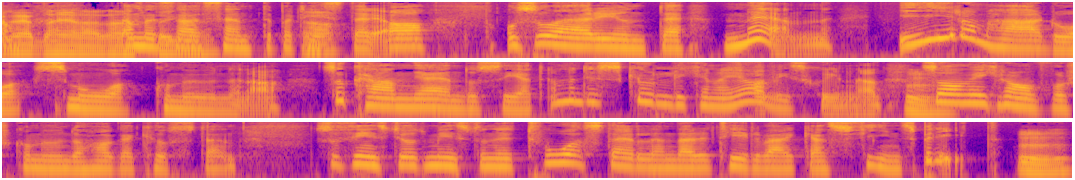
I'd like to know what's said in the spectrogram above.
Ska rädda hela Ja, men så här centerpartister, ja. Och så är det ju inte. Men i de här då små kommunerna så kan jag ändå se att ja, men det skulle kunna göra viss skillnad. Mm. Som i Kramfors kommun och Höga Kusten så finns det åtminstone två ställen där det tillverkas finsprit. Mm.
